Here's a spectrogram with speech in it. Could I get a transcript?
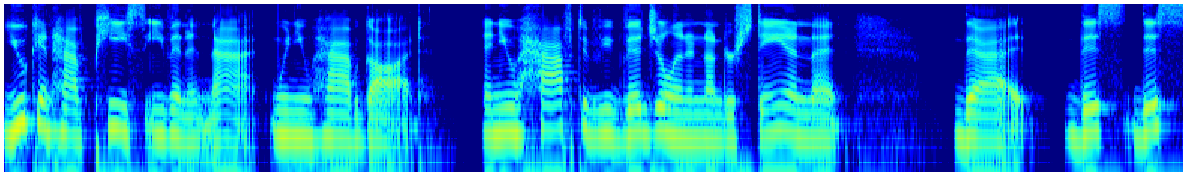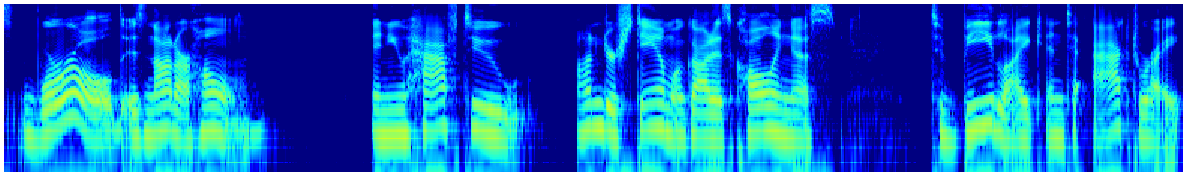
you can have peace even in that when you have God. And you have to be vigilant and understand that that this this world is not our home. And you have to understand what God is calling us to be like and to act right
